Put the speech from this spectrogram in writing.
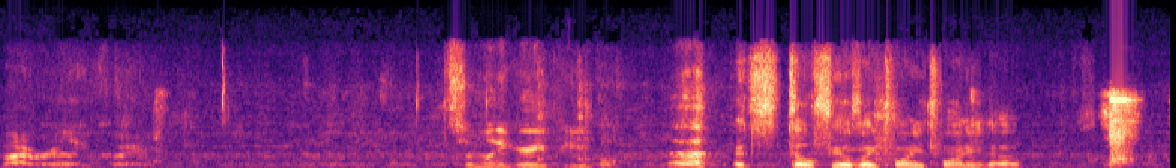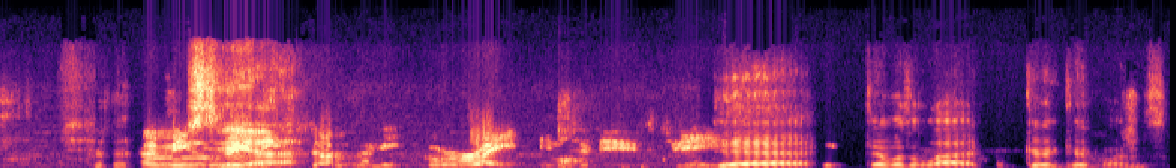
By really quick. So many great people. It still feels like 2020 though. I mean, See, really, uh, so many great interviews. Jeez. Yeah, there was a lot of good, good ones.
